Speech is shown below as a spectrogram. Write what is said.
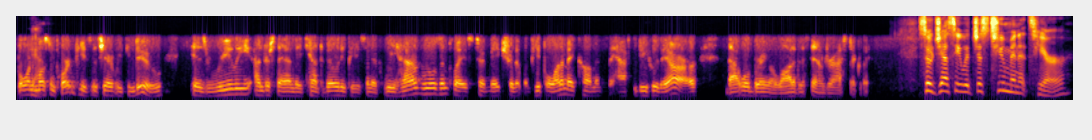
But one of the most important pieces here that we can do is really understand the accountability piece. And if we have rules in place to make sure that when people want to make comments, they have to be who they are, that will bring a lot of this down drastically. So, Jesse, with just two minutes here,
